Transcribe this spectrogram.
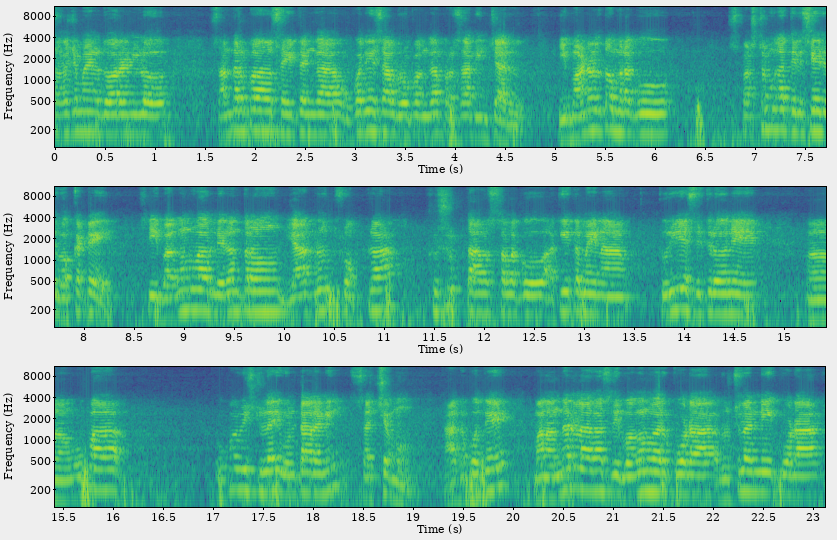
సహజమైన ధోరణిలో సందర్భ సహితంగా ఉపదేశాల రూపంగా ప్రసాదించారు. ఈ మాటలతో మనకు స్పష్టంగా తెలిసేది ఒక్కటే. శ్రీ భగవన్ వారు నిరంతరం జాగృత్ స్వప్న సుషుప్తావస్థలకు అతీతమైన తురియ స్థితిలోనే ఉప ఉపవిష్టులై ఉంటారని సత్యము. కాకపోతే మనందరిలాగా శ్రీ భగవన్ వారికి కూడా రుచులన్నీ కూడా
